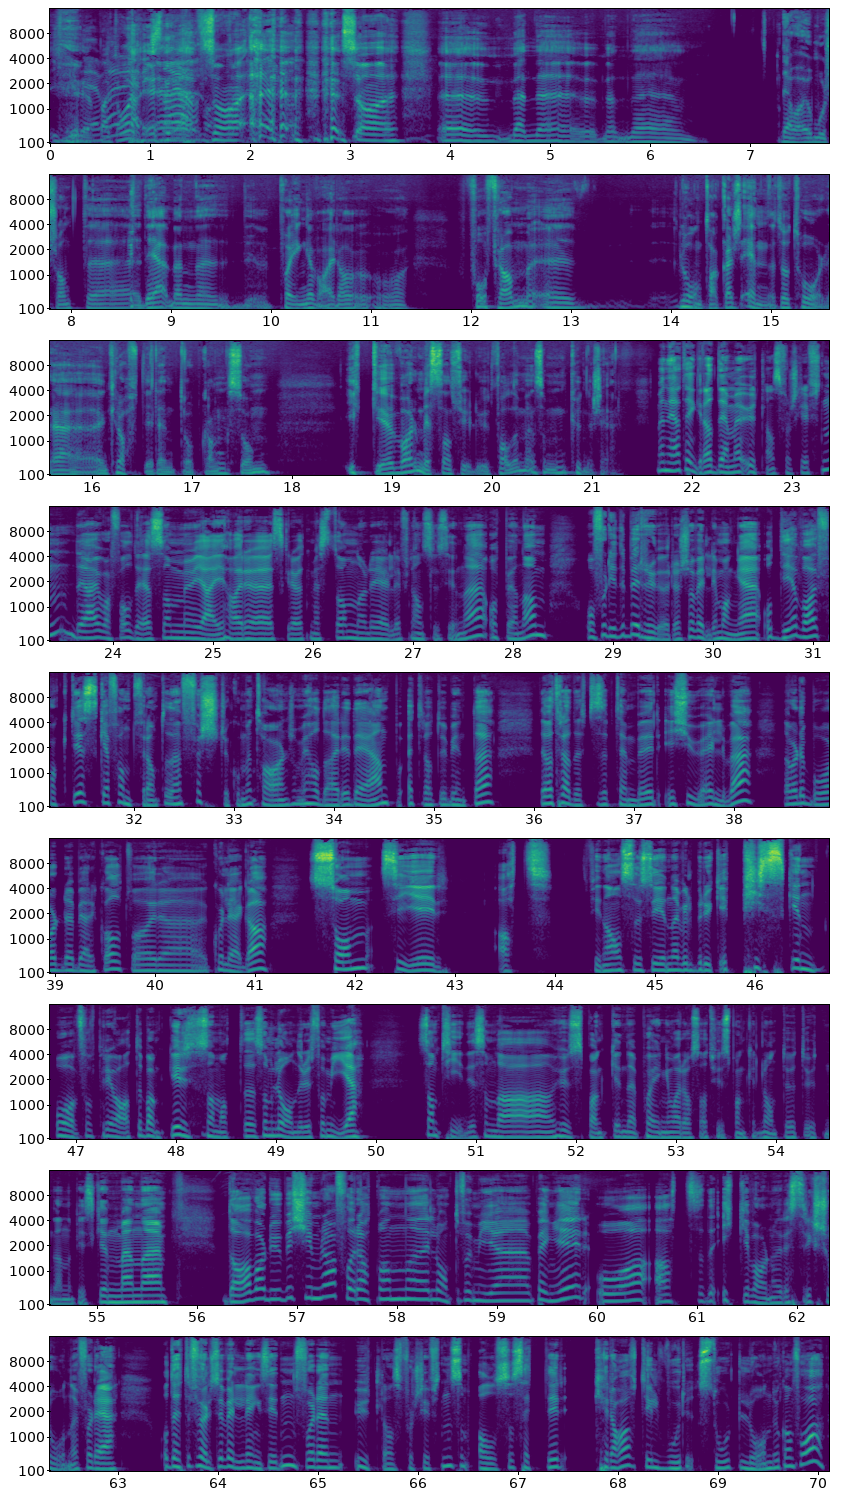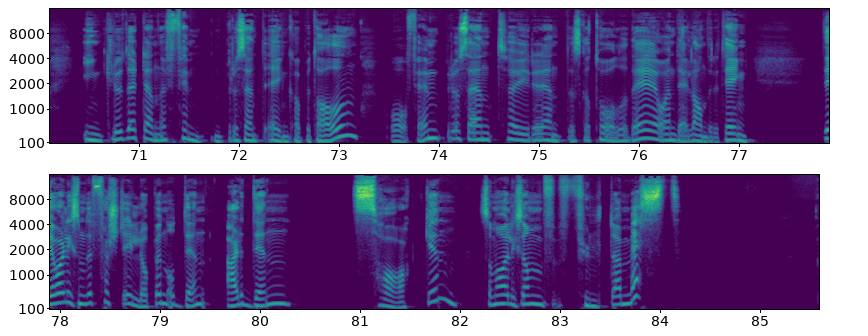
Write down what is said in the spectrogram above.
ikke i løpet av et år. Eh, Så, så eh, Men, eh, men det var jo morsomt, det. Men poenget var å, å få fram låntakerens evne til å tåle en kraftig renteoppgang som ikke var mest sannsynlig utfallet, men som kunne skje. Men jeg tenker at det med utenlandsforskriften, det er i hvert fall det som jeg har eh, skrevet mest om når det gjelder Finanstilsynet opp igjennom. og fordi det berører så veldig mange. Og det var faktisk Jeg fant fram til den første kommentaren som vi hadde her i DN etter at du begynte. Det var 30. september i 2011. Da var det Bård Bjerkholt, vår eh, kollega, som sier at Finanstilsynet vil bruke pisken overfor private banker som, at, som låner ut for mye. Samtidig som da Husbanken det Poenget var også at Husbanken lånte ut uten denne pisken. Men eh, da var du bekymra for at man eh, lånte for mye penger, og at det ikke var noen restriksjoner for det. Og dette føles jo veldig lenge siden, for den utenlandsforskriften som altså setter krav til hvor stort lån du kan få, inkludert denne 15% egenkapitalen, og 5% høyere rente skal tåle det, og en del andre ting. Det var liksom det første ildåpen, og den, er det den saken som har liksom fulgt deg mest?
